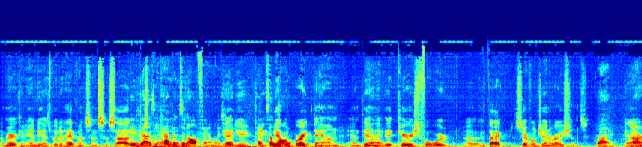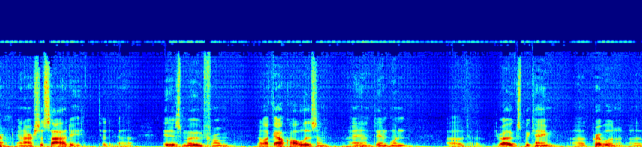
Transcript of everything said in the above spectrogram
American Indians, but it happens in society It does. It happens in all families. Yeah, It you, takes you, a you long have a breakdown, and then Right. it, it carries forward. Uh, in fact, several generations. right. In right. our in our society, to, uh, it has moved from you know, like alcoholism, Mm-hmm. and then when uh, drugs became uh, prevalent uh,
